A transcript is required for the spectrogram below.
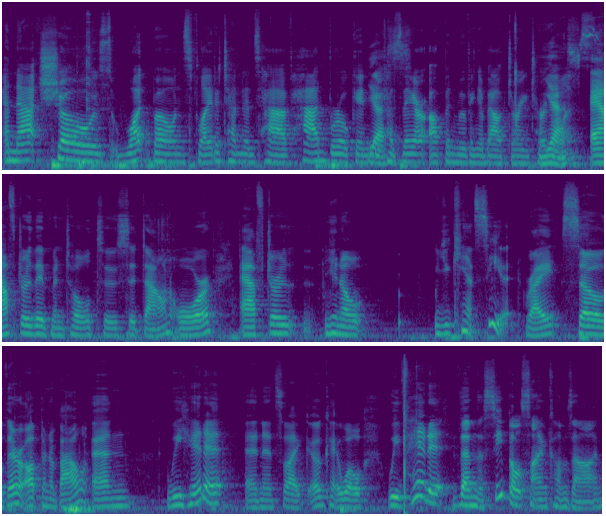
And that shows what bones flight attendants have had broken Yes. because they are up and moving about during turbulence. Yes, after they've been told to sit down, or after you know you can't see it, right? So they're up and about, and we hit it, and it's like, okay, well, we've hit it. Then the seatbelt sign comes on,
